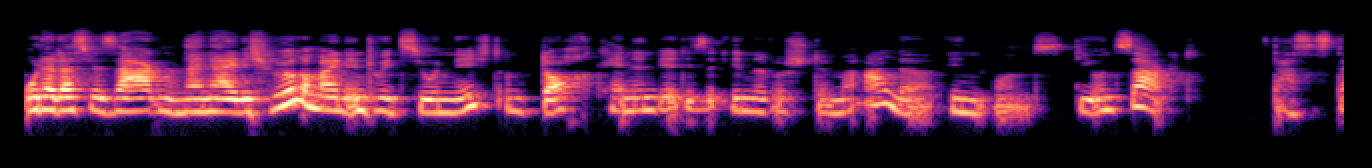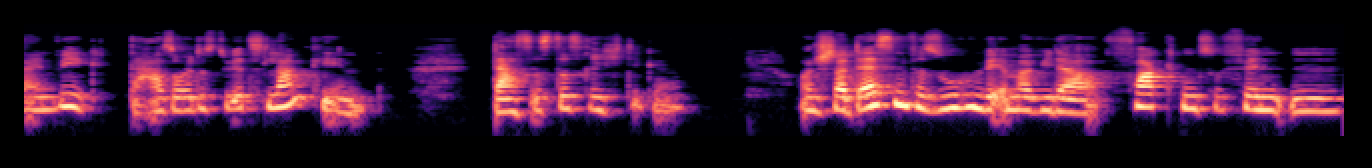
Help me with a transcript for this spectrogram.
Oder dass wir sagen, nein, nein, ich höre meine Intuition nicht und doch kennen wir diese innere Stimme alle in uns, die uns sagt, das ist dein Weg, da solltest du jetzt lang gehen. Das ist das Richtige. Und stattdessen versuchen wir immer wieder Fakten zu finden,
